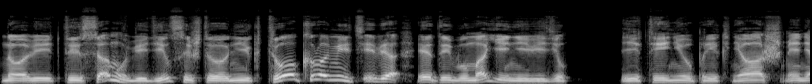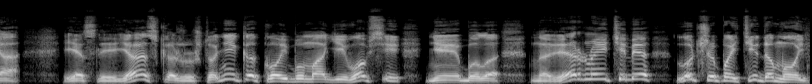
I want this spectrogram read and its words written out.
но ведь ты сам убедился, что никто, кроме тебя, этой бумаги не видел. И ты не упрекнешь меня, если я скажу, что никакой бумаги вовсе не было. Наверное, тебе лучше пойти домой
